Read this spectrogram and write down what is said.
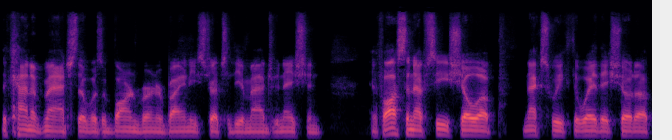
the kind of match that was a barn burner by any stretch of the imagination. If Austin FC show up next week the way they showed up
